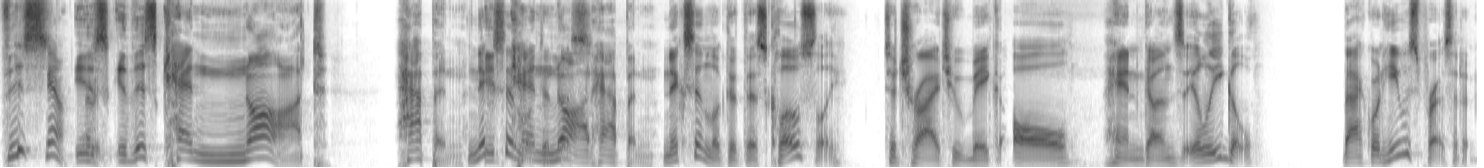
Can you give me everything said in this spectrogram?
This Yeah. is this cannot happen. Nixon it cannot happen. Nixon looked at this closely to try to make all handguns illegal back when he was president.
